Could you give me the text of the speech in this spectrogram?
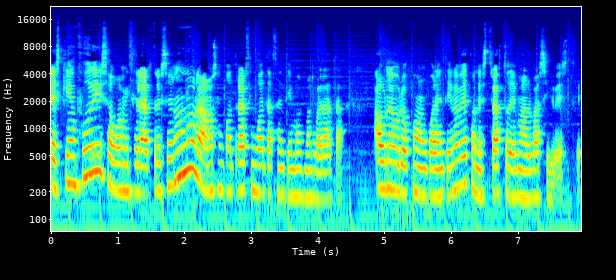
Skin Foodies, agua micelar 3 en 1, la vamos a encontrar 50 céntimos más barata, a 1,49€ con extracto de malva silvestre.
